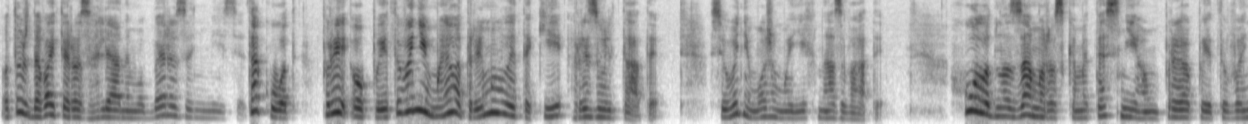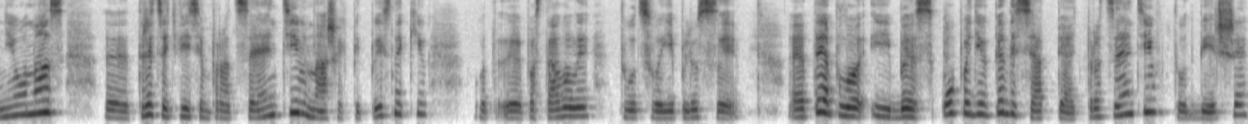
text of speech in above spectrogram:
Отож, давайте розглянемо березень місяць. Так от, при опитуванні ми отримували такі результати. Сьогодні можемо їх назвати. Холодно з заморозками та снігом при опитуванні у нас е, 38% наших підписників от, е, поставили тут свої плюси. Е, Тепло і без опадів 55%, тут більше.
